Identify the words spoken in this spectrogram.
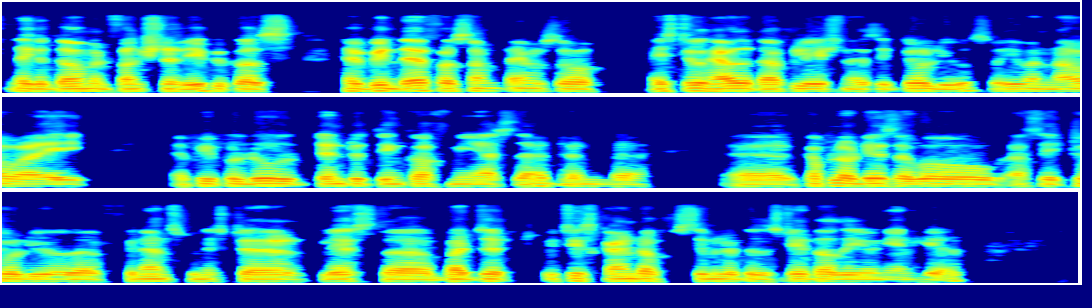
like a government functionary because i've been there for some time. So i still have that affiliation as i told you. So even now i uh, people do tend to think of me as that. And uh, a couple of days ago, as I told you, the finance minister placed the budget, which is kind of similar to the State of the Union here,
